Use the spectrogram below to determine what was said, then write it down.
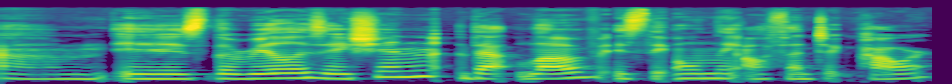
um, is the realization that love is the only authentic power.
